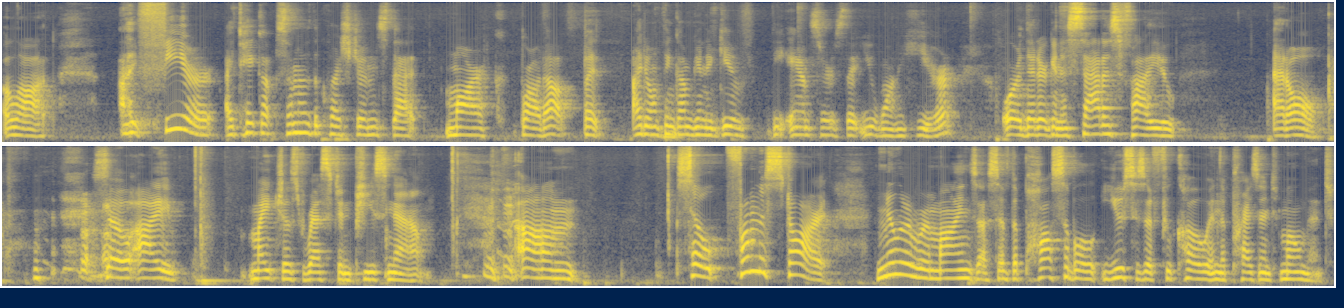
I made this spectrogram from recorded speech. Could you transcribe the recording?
a lot. I fear I take up some of the questions that Mark brought up, but I don't think I'm going to give the answers that you want to hear or that are going to satisfy you at all. so I might just rest in peace now. Um, so from the start, Miller reminds us of the possible uses of Foucault in the present moment.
